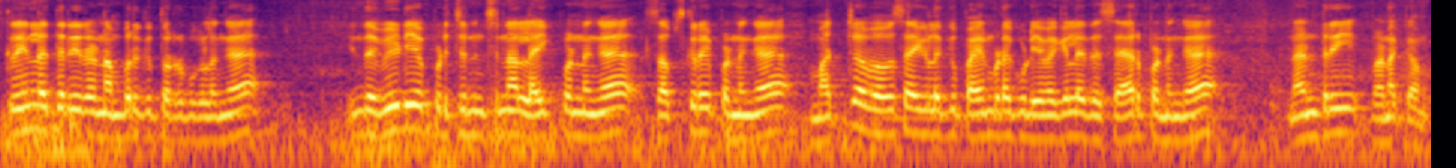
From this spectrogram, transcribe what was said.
ஸ்க்ரீனில் தெரிகிற நம்பருக்கு தொடர்பு கொள்ளுங்கள் இந்த வீடியோ பிடிச்சிருந்துச்சுன்னா லைக் பண்ணுங்கள் சப்ஸ்கிரைப் பண்ணுங்கள் மற்ற விவசாயிகளுக்கு பயன்படக்கூடிய வகையில் இதை ஷேர் பண்ணுங்கள் நன்றி வணக்கம்.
